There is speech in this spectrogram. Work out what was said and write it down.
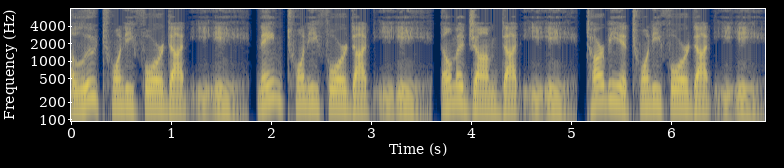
Elu24.ee, Naine24.ee, Ilmajaam.ee, Tarbija24.ee,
